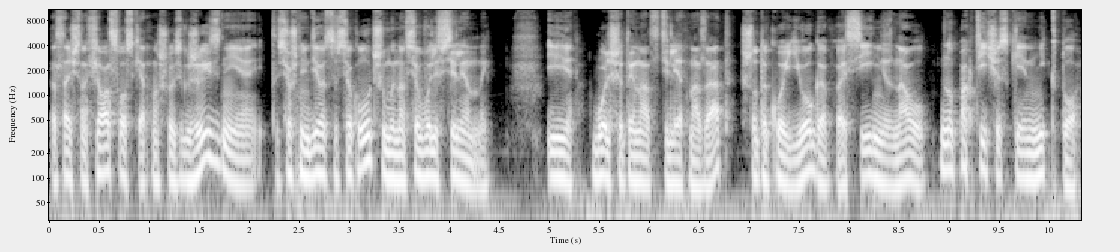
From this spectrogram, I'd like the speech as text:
достаточно философски отношусь к жизни. Все, что не делается, все к лучшему, и на все воле Вселенной. И больше 13 лет назад, что такое йога в России не знал, ну, практически никто.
